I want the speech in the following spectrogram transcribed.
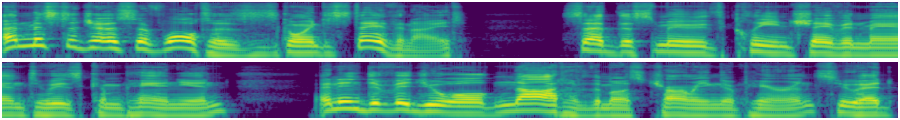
And Mr. Joseph Walters is going to stay the night, said the smooth, clean shaven man to his companion an individual not of the most charming appearance who had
